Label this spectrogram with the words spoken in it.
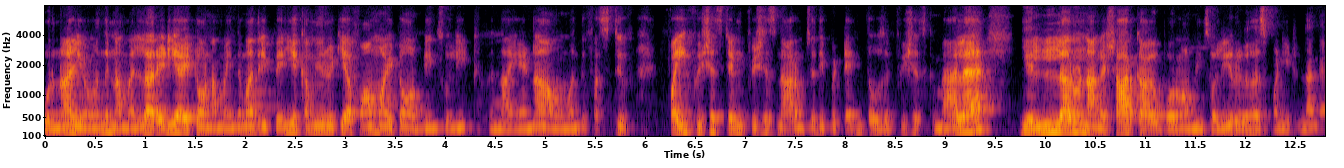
ஒரு நாள் இவன் வந்து நம்ம எல்லாம் ரெடி ஆயிட்டோம் நம்ம இந்த மாதிரி பெரிய கம்யூனிட்டியா ஃபார்ம் ஆயிட்டோம் அப்படின்னு சொல்லிட்டு இருந்தான். ஏன்னா அவன் வந்து ஃபர்ஸ்ட் ஃபைவ் ஃபிஷஸ் டென் ஃபிஷஸ்னு ஆரம்பிச்சது இப்போ டென் தௌசண்ட் ஃபிஷஸ்க்கு மேல எல்லாரும் நாங்க ஷார்க் ஆக போறோம் அப்படின்னு சொல்லி ரிஹர்ஸ் பண்ணிட்டு இருந்தாங்க.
